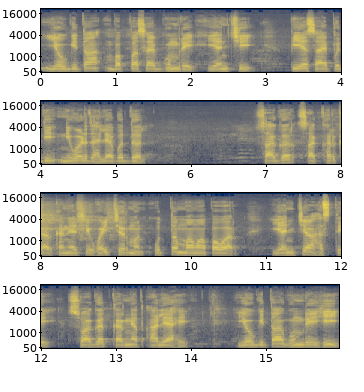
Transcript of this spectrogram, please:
योगिता बाप्पासाहेब घुमरे यांची पी एस आयपदी निवड झाल्याबद्दल सागर साखर कारखान्याचे व्हाईस चेअरमन उत्तम मामा पवार यांच्या हस्ते स्वागत करण्यात आले आहे. योगिता घुमरे ही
